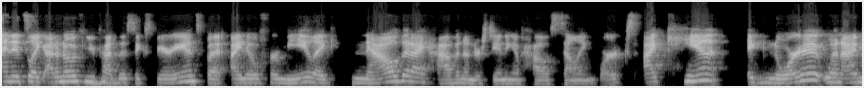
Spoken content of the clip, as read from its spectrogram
and it's like i don't know if you've had mm-hmm. this experience but i know for me like now that i have an understanding of how selling works i can't ignore it when i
